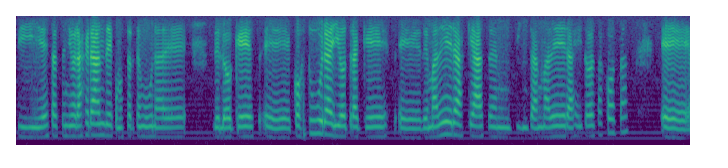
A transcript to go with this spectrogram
si esta señora es grande, como ser tengo una de, de lo que es eh, costura y otra que es eh, de maderas, que hacen, pintan maderas y todas esas cosas, eh,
